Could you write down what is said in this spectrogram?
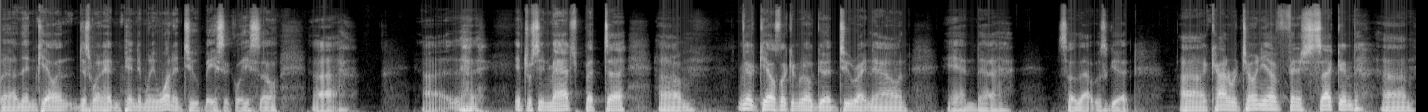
then Kalen just went ahead and pinned him when he wanted to, basically. So, interesting match. But uh, um, you know, Kale's looking real good too right now, and and uh, so that was good. Uh, Connor Ratonia finished second. Um,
